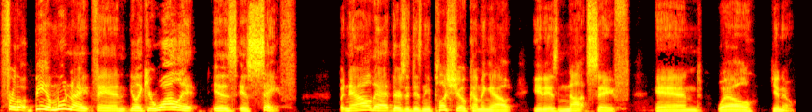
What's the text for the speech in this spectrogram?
for the being a moon knight fan you're like your wallet is is safe but now that there's a Disney Plus show coming out, it is not safe. And well, you know,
